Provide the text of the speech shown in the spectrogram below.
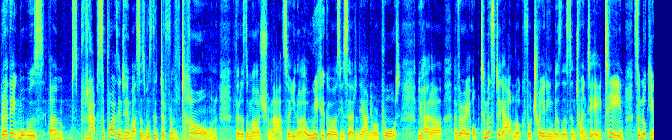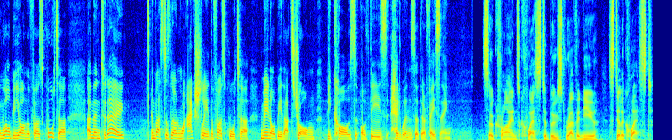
But I think what was um, perhaps surprising to investors was the different tone that has emerged from that. So, you know, a week ago, as you said in the annual report, you had a, a very optimistic outlook for trading business in 2018, so looking well beyond the first quarter. And then today, investors learn well actually the first quarter may not be that strong because of these headwinds that they're facing. So Cryan's quest to boost revenue still a quest.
